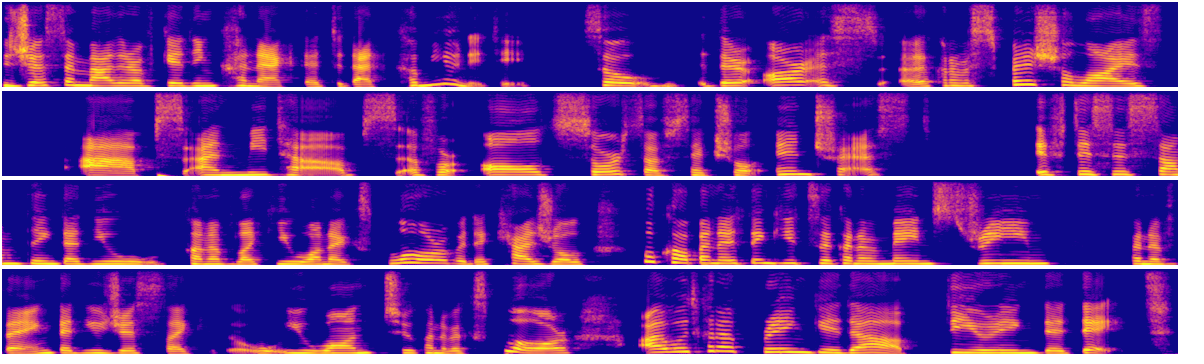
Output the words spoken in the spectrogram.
It's just a matter of getting connected to that community. So there are a, a kind of specialized apps and meetups for all sorts of sexual interest if this is something that you kind of like you want to explore with a casual hookup and i think it's a kind of mainstream kind of thing that you just like you want to kind of explore i would kind of bring it up during the date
